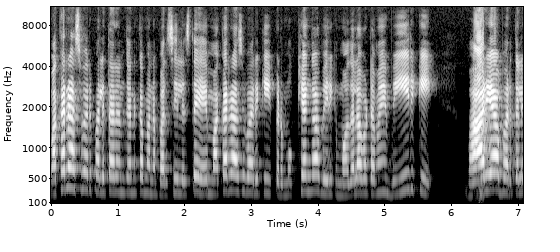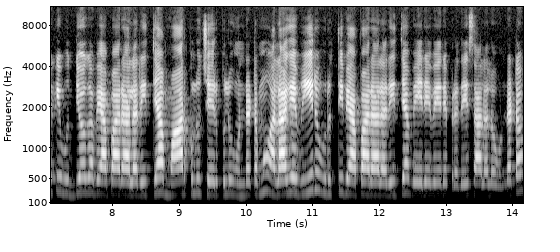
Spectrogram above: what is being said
మకర రాశి వారి ఫలితాలను కనుక మనం పరిశీలిస్తే మకర రాశి వారికి ఇక్కడ ముఖ్యంగా వీరికి మొదలవటమే వీరికి భార్యాభర్తలకి ఉద్యోగ వ్యాపారాల రీత్యా మార్పులు చేర్పులు ఉండటము అలాగే వీరు వృత్తి వ్యాపారాల రీత్యా వేరే వేరే ప్రదేశాలలో ఉండటం.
